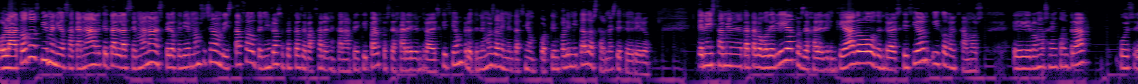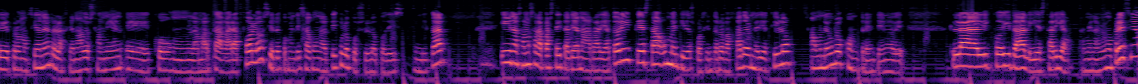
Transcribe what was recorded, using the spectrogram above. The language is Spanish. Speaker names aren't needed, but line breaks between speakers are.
Hola a todos, bienvenidos al canal, ¿qué tal la semana? Espero que bien, vamos a echar un vistazo, tenéis las ofertas de bazar en el canal principal que os dejaré dentro de la descripción, pero tenemos de alimentación por tiempo limitado hasta el mes de febrero. Tenéis también el catálogo del día que os dejaré linkeado dentro de la descripción y comenzamos. Eh, vamos a encontrar pues eh, promociones relacionados también eh, con la marca Garafolo, si recomendáis algún artículo pues lo podéis indicar. Y nos vamos a la pasta italiana Radiatori, que está un 22% rebajado el medio kilo a 1,39€. La licoidali estaría también al mismo precio,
